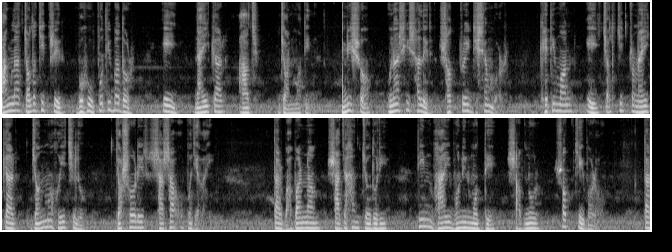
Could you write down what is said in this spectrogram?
বাংলা চলচ্চিত্রের বহু প্রতিবাদর এই নায়িকার আজ জন্মদিন। উনিশশো উনাশি সালের সতেরোই ডিসেম্বর, খ্যাতিমান এই চলচ্চিত্র নায়িকার জন্ম হয়েছিল যশোরের শাসা উপজেলায়। তার বাবার নাম শাহজাহান চৌধুরী। তিন ভাই বোনের মধ্যে শাবনূর সবচেয়ে বড়। তার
